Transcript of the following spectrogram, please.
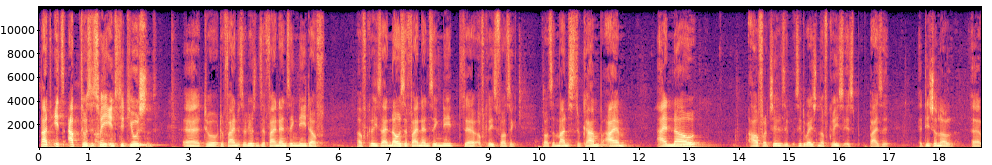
But it's up to the three institutions uh, to, to find a solution. The financing need of, of Greece, I know the financing need uh, of Greece for the, for the months to come. I, am, I know how fragile the situation of Greece is by the additional uh,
